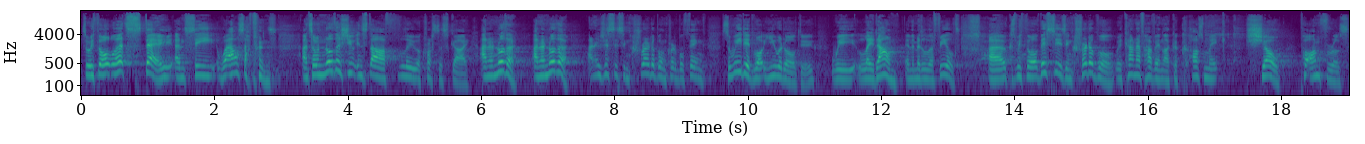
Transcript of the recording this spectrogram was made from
So we thought, let's stay and see what else happens. And so another shooting star flew across the sky, and another, and another. And it was just this incredible, incredible thing. So we did what you would all do. We lay down in the middle of the field because uh, we thought, this is incredible. We're kind of having like a cosmic show put on for us.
